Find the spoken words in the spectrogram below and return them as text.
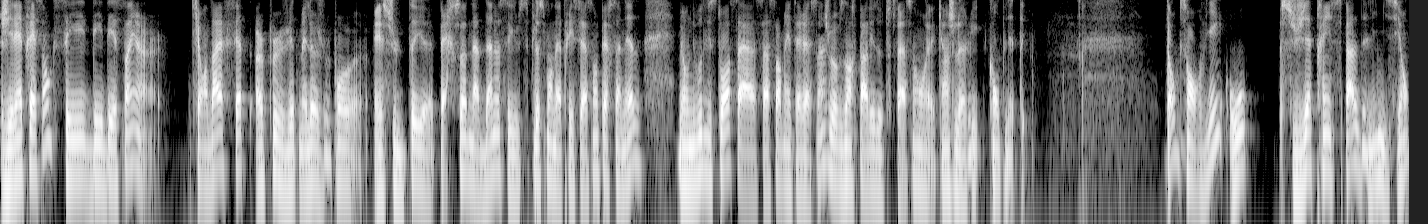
j'ai l'impression que c'est des dessins euh, qui ont l'air faits un peu vite, mais là, je veux pas insulter euh, personne là-dedans. C'est plus mon appréciation personnelle. Mais au niveau de l'histoire, ça, semble intéressant. Je vais vous en reparler de toute façon euh, quand je l'aurai complété. Donc, si on revient au sujet principal de l'émission,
